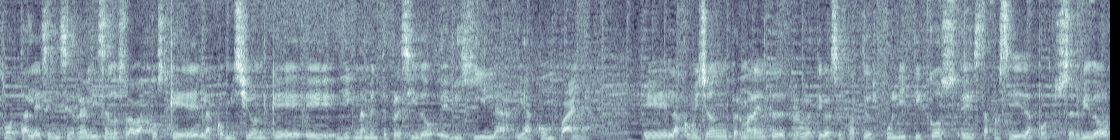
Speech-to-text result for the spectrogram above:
fortalecen y se realizan los trabajos que la comisión que dignamente presido vigila y acompaña. La Comisión Permanente de Prerrogativas y Partidos Políticos está presidida por tu servidor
